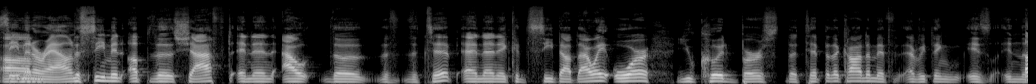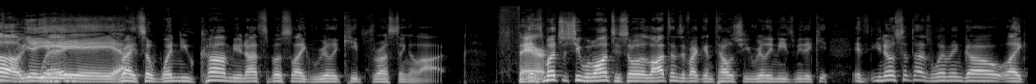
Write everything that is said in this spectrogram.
um, Semen around? the semen up the shaft and then out the, the the tip, and then it could seep out that way. Or you could burst the tip of the condom if everything is in the Oh, right yeah, yeah, yeah, yeah, yeah. Right. So when you come, you're not supposed to like really keep thrusting a lot Fair. as much as she would want to. So a lot of times, if I can tell she really needs me to keep, it's you know sometimes women go like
